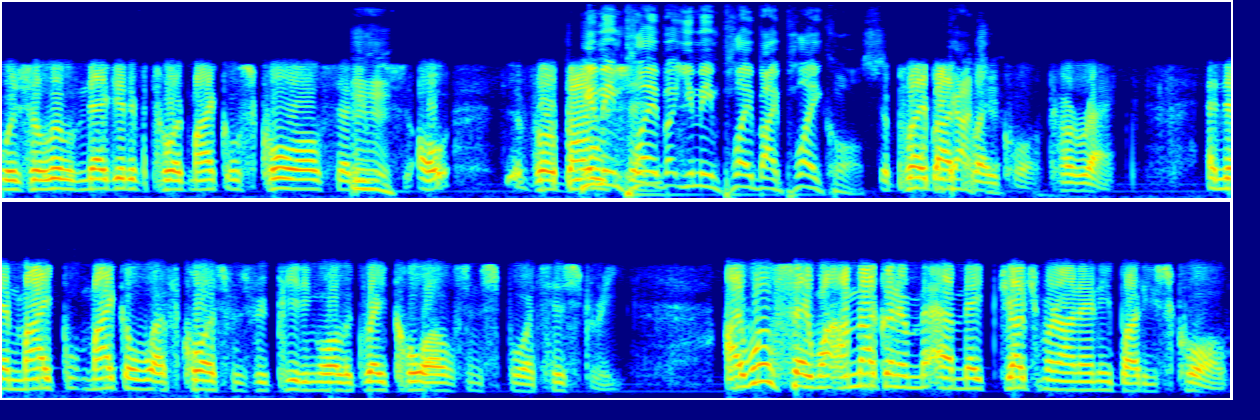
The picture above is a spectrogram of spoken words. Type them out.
was a little negative toward Michael's calls. That he was oh, verbose. Mm-hmm. You mean play, but you mean play by play calls. The play-by-play Gotcha. call, correct. And then Mike, Michael, of course, was repeating all the great calls in sports history. I will say, well, I'm not going to uh, make judgment on anybody's call,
